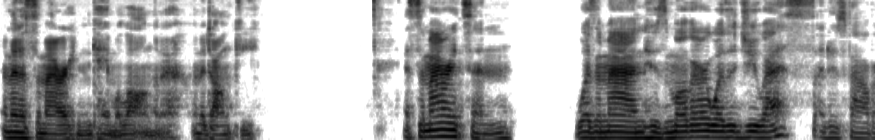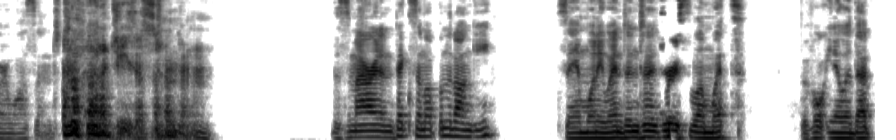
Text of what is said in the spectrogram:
And then a Samaritan came along on a, on a donkey. A Samaritan was a man whose mother was a Jewess and whose father wasn't. Jesus. the Samaritan picks him up on the donkey, same one he went into Jerusalem with, before, you know, that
